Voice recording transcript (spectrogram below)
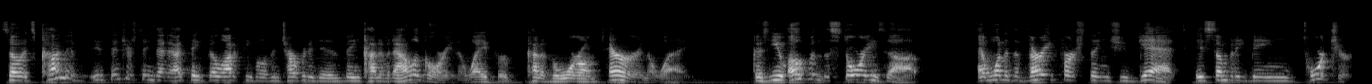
so it's kind of it's interesting that I think a lot of people have interpreted it as being kind of an allegory in a way for kind of the war on terror in a way, because you open the stories up and one of the very first things you get is somebody being tortured.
